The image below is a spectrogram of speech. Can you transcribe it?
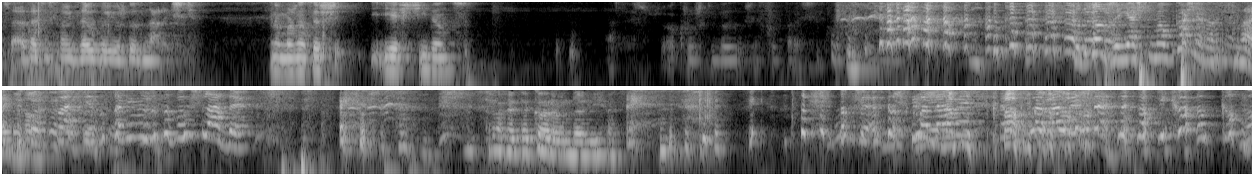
trzeba zacisnąć zęby i już go znaleźć. No można też jeść idąc. Okruszki, bo już jest super. To dobrze, Jaś i Małgosia nas znajdą. Właśnie, zostawimy ze sobą ślady. Trochę dekorum do licha. Dobrze, rozkładamy, rozkładamy Shannenowi koronkową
